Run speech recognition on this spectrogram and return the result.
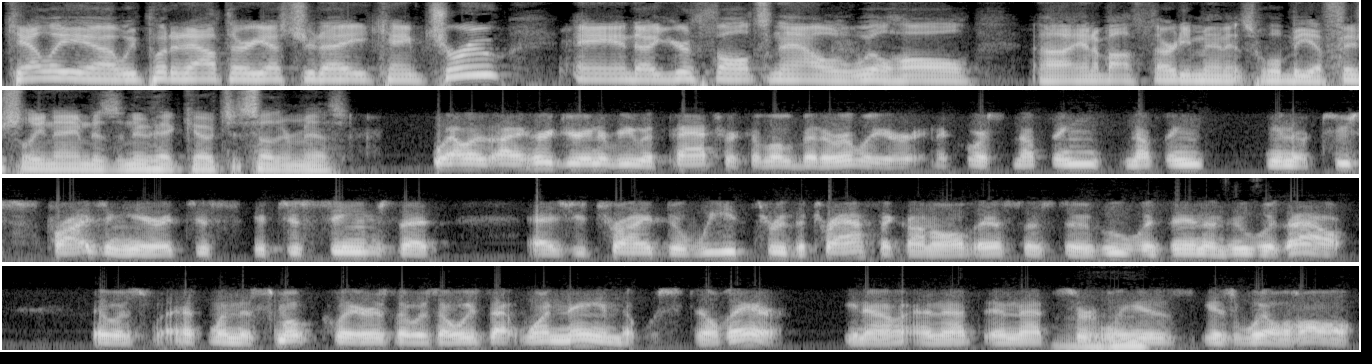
Kelly, uh, we put it out there yesterday, came true, and uh, your thoughts now. Will Hall uh, in about thirty minutes will be officially named as the new head coach at Southern Miss. Well, I heard your interview with Patrick a little bit earlier, and of course, nothing nothing you know too surprising here. It just it just seems that as you tried to weed through the traffic on all this as to who was in and who was out, there was when the smoke clears, there was always that one name that was still there, you know, and that and that mm-hmm. certainly is is Will Hall.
